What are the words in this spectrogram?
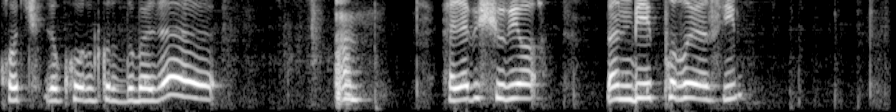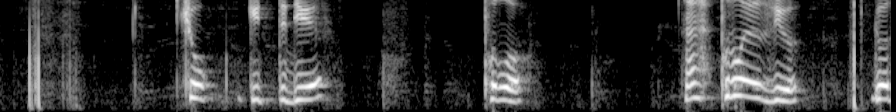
kaç rekor kırdım hele. hele bir şuraya ben bir pro yazayım. Çok gitti diye. Pro. Heh pro yazıyor. Gör,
